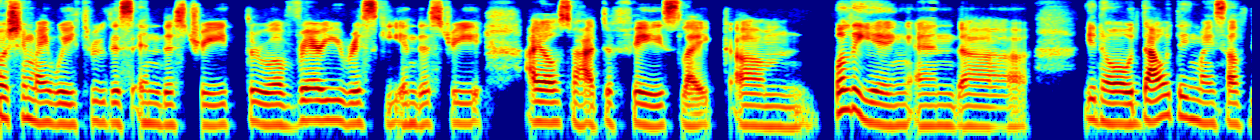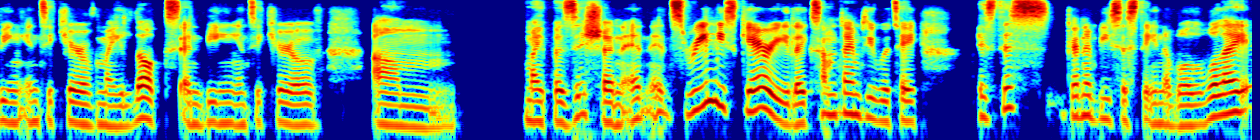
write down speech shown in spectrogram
pushing my way through this industry through a very risky industry i also had to face like um, bullying and uh, you know doubting myself being insecure of my looks and being insecure of um, my position. And it's really scary. Like sometimes you would say is this gonna be sustainable? Will i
